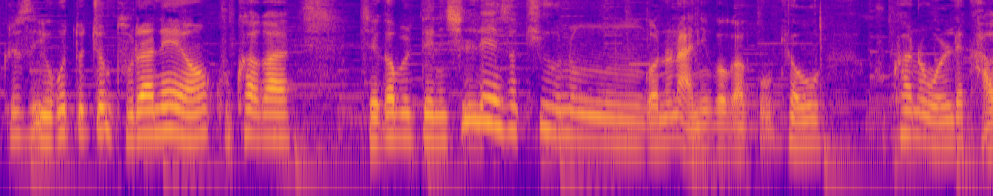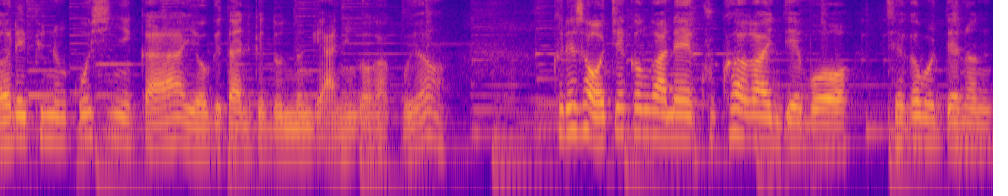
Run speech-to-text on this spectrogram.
그래서 이것도 좀 불안해요. 국화가 제가 볼 때는 실내에서 키우는 거는 아닌 것 같고 겨우 국화는 원래 가을에 피는 꽃이니까 여기다 이렇게 놓는 게 아닌 것 같고요. 그래서 어쨌건 간에 국화가 이제 뭐 제가 볼 때는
